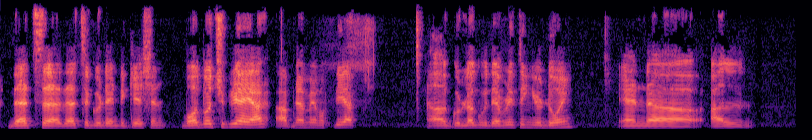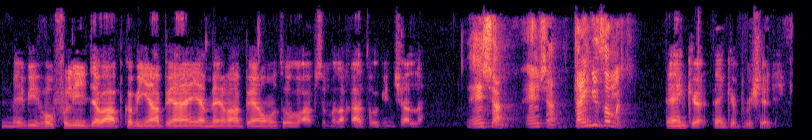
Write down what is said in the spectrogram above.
that's a good indication بہت بہت شکریہ یار آپ نے ہمیں وقت دیا. Good luck with everything you doing and maybe hopefully جب آپ کبھی یہاں پہ آئیں یا میں وہاں پہ آؤں تو آپ سے ملاقات ہوگی ان شاء اللہ thank you thank you appreciate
